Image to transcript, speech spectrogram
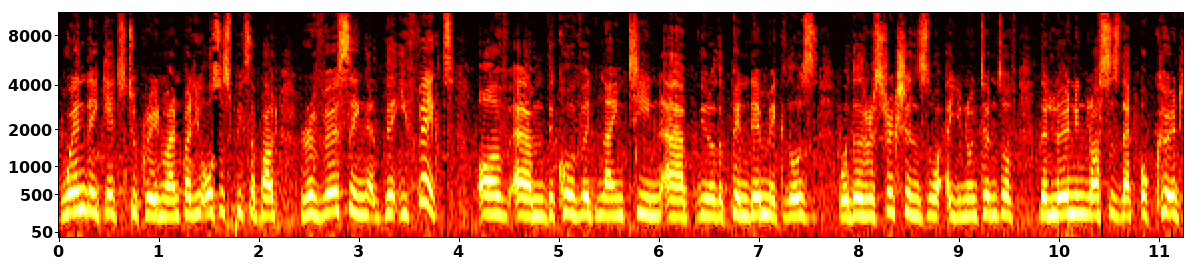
when they get to grade one. But he also speaks about reversing the effects of um, the COVID-19, uh, you know, the pandemic, those or the restrictions, you know, in terms of the learning losses that occurred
